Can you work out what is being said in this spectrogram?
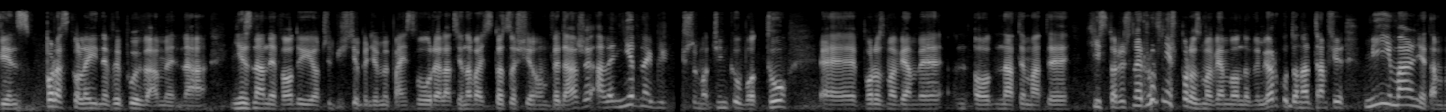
więc po raz kolejny wypływamy na nieznane wody i oczywiście będziemy Państwu relacjonować to, co się wydarzy, ale nie w najbliższym odcinku, bo tu e, porozmawiamy o, na tematy historyczne. Również porozmawiamy o Nowym Jorku. Donald Trump się minimalnie tam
